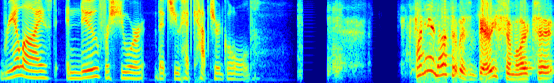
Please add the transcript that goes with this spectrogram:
realized, and knew for sure that you had captured gold? Funny enough, it was very similar to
